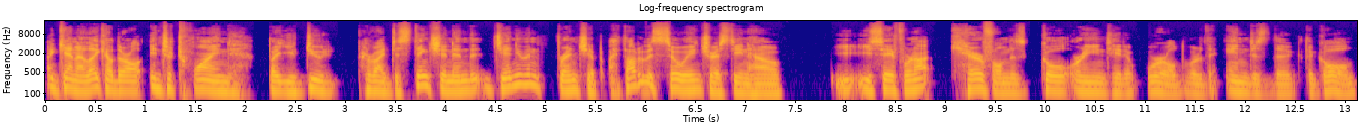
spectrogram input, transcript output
Again, I like how they're all intertwined, but you do provide distinction and the genuine friendship. I thought it was so interesting how you, you say if we're not careful in this goal orientated world where the end is the, the goal,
